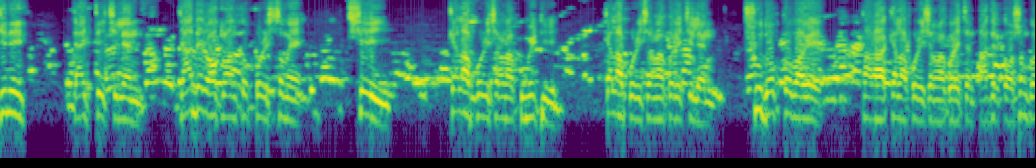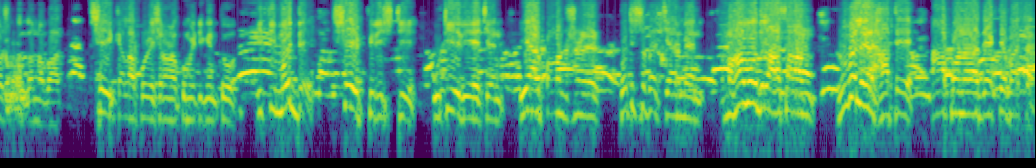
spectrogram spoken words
যিনি দায়িত্বে ছিলেন যাদের অক্লান্ত পরিশ্রমে সেই খেলা পরিচালনা কমিটি খেলা পরিচালনা করেছিলেন সুদক্ষভাবে তারা খেলা পরিচালনা করেছেন। তাদেরকে অসংখ্য অসংখ্য ধন্যবাদ। সেই খেলা পরিচালনা কমিটি কিন্তু ইতিমধ্যে সেই ফিরিজটি উঠিয়ে দিয়েছেন। এয়ার ফাউন্ডেশনের প্রতিষ্ঠাতা চেয়ারম্যান মাহমুদুল হাসান রুবেলের হাতে আপনারা দেখতে পাচ্ছেন।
